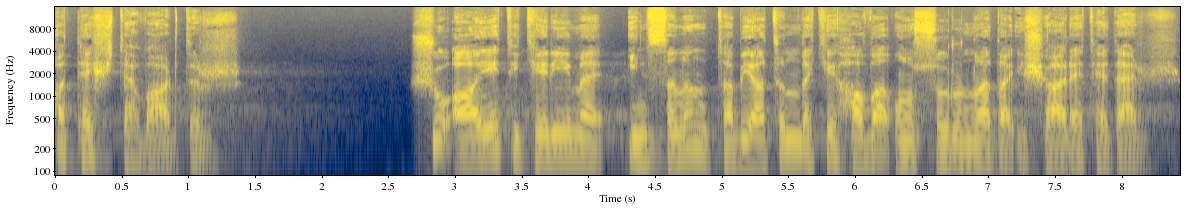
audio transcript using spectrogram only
ateş de vardır. Şu ayet-i kerime insanın tabiatındaki hava unsuruna da işaret eder.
